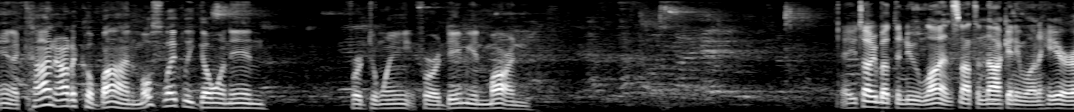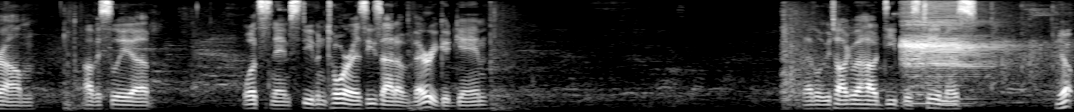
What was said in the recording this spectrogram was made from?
And Hakan Atakoban most likely going in for Dwayne for Damian Martin. Yeah, you talk about the new lines, not to knock anyone here. Um, obviously, uh, what's his name? Steven Torres. He's had a very good game. Now we talk about how deep this team is, Yep.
